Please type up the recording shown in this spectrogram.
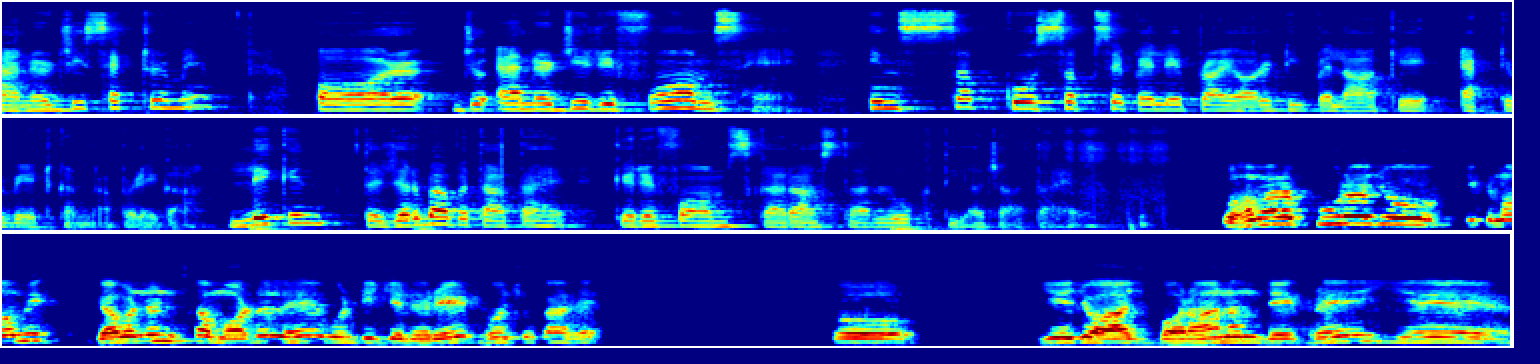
एनर्जी सेक्टर में और जो एनर्जी रिफॉर्म्स हैं, इन सबको सबसे पहले प्रायोरिटी पे ला के एक्टिवेट करना पड़ेगा। लेकिन तजर्बा बताता है कि रिफॉर्म्स का रास्ता रोक दिया जाता है। तो हमारा पूरा जो इकोनॉमिक गवर्नेंस का मॉडल है, वो डिजेनरेट हो चुका है। तो ये जो आज बहरान हम देख रहे हैं, ये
